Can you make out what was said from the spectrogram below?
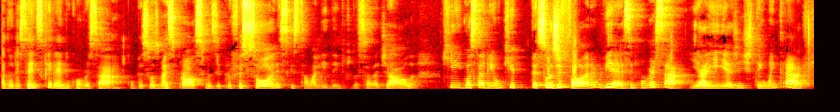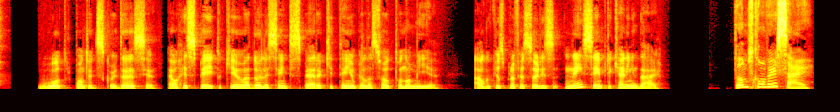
adolescentes querendo conversar com pessoas mais próximas e professores que estão ali dentro da sala de aula que gostariam que pessoas de fora viessem conversar. E aí a gente tem uma entrave. O outro ponto de discordância é o respeito que o adolescente espera que tenham pela sua autonomia, algo que os professores nem sempre querem dar. Vamos conversar,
